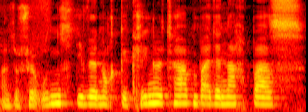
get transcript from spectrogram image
also für uns, die wir noch geklingelt haben bei den Nachbars,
